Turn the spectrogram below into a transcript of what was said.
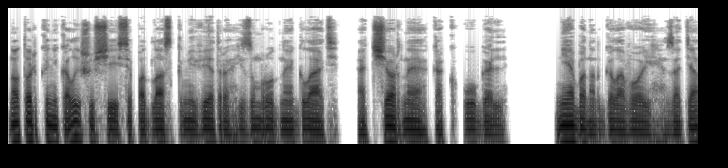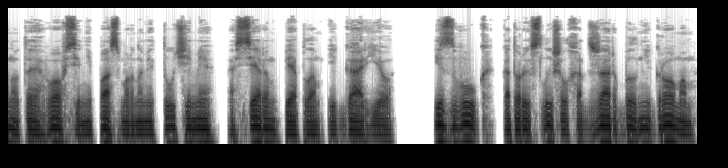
Но только не колышущаяся под ласками ветра изумрудная гладь, а черная, как уголь. Небо над головой, затянутое вовсе не пасмурными тучами, а серым пеплом и гарью. И звук, который слышал Хаджар, был не громом,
